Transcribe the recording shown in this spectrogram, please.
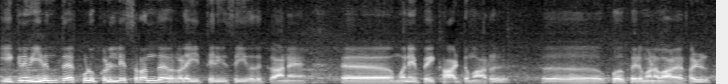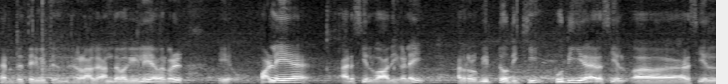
ஏற்கனவே இருந்த குழுக்களிலே சிறந்தவர்களை தெரிவு செய்வதற்கான முனைப்பை காட்டுமாறு அஹ், பெருமனவாளர்கள் கருத்து தெரிவித்திருந்தார்கள். ஆக அந்த வகையிலே அவர்கள் பழைய அரசியல்வாதிகளை அவர்கள் விட்டொதுக்கி புதிய அரசியல் அரசியல்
